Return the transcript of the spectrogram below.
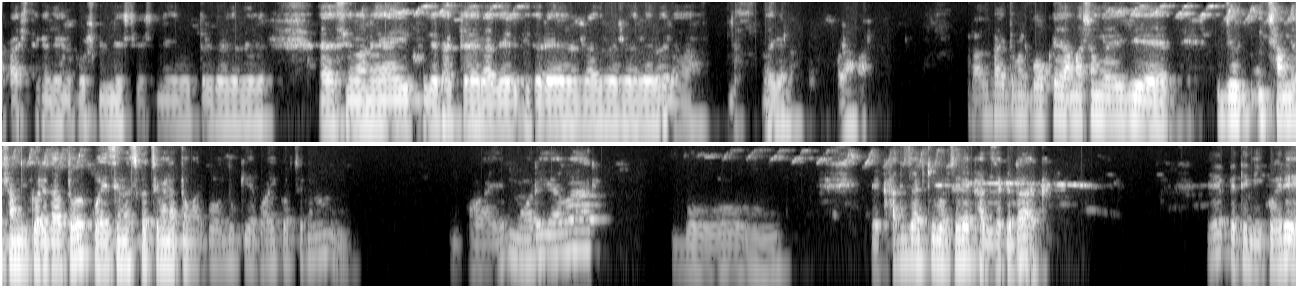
আকাশ থেকে যেখানে প্রশ্ন নেই শেষ নেই, উত্তর দেবে খুঁজে থাকতে হয় রাজের ভিতরে হয়ে আমার। রাজ ভাই, তোমার বউকে আমার সঙ্গে ইয়ে সামনে সামনে করে দাও তো কই এসএমএস করছে কেন? তোমার বউ লুকিয়ে ভয় করছে কেন? ভয়ে মরে আবার বউ। খাদিজা কি বলছে রে? খাদিজাকে ডাক। এ পেতিনি কই রে?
